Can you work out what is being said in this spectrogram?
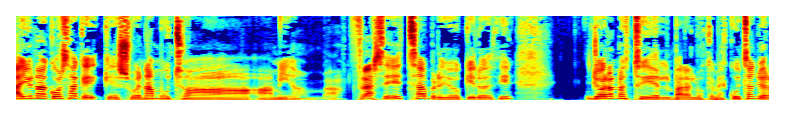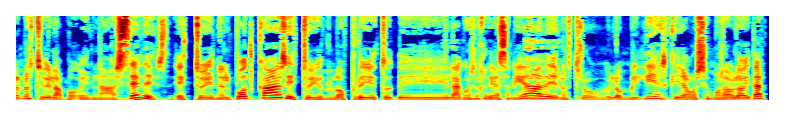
Hay una cosa que, que suena mucho a, a mí, a, a frase hecha, pero yo quiero decir. Yo ahora no estoy, en- para los que me escuchan, yo ahora no estoy en, la- en las sedes. Estoy en el podcast y estoy en los proyectos de la Consejería de Sanidad, de nuestro, los mil días que ya os hemos hablado y tal,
